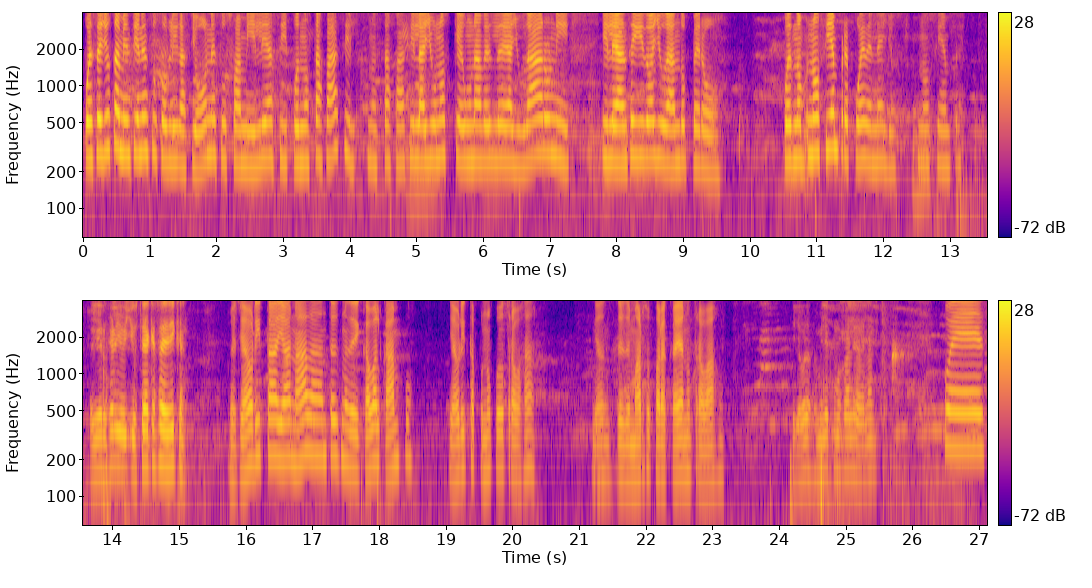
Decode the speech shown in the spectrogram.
pues ellos también tienen sus obligaciones, sus familias y pues no está fácil, no está fácil. Hay unos que una vez le ayudaron y, y le han seguido ayudando, pero pues no, no siempre pueden ellos, no siempre. Oye, Rogelio, ¿y usted a qué se dedica? Pues ya ahorita ya nada, antes me dedicaba al campo y ahorita pues no puedo trabajar. Ya desde marzo para acá ya no trabajo. ¿Y luego la familia cómo sale adelante? Pues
